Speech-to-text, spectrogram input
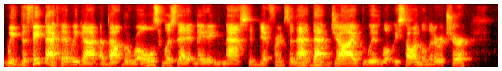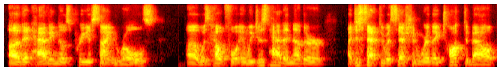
We, the feedback that we got about the roles was that it made a massive difference. And that, that jibed with what we saw in the literature, uh, that having those pre-assigned roles uh, was helpful. And we just had another, I just sat through a session where they talked about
